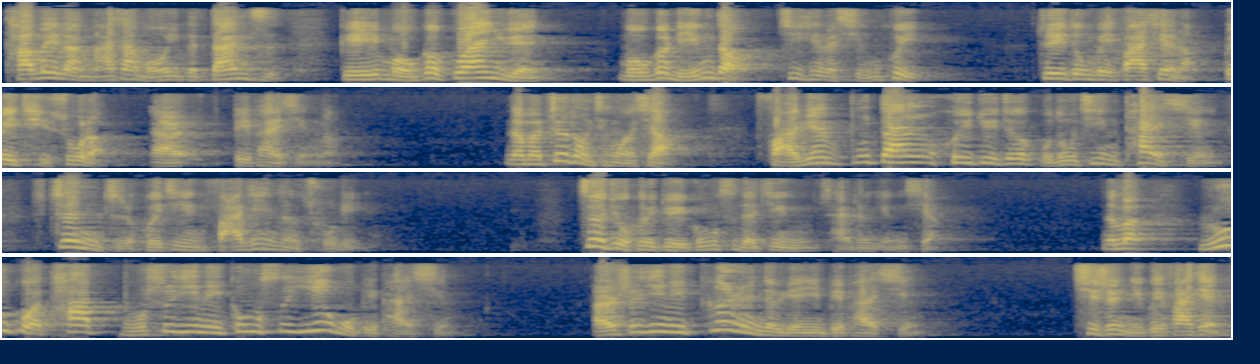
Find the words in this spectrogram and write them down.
他为了拿下某一个单子，给某个官员、某个领导进行了行贿，最终被发现了，被起诉了，而被判刑了。那么这种情况下，法院不单会对这个股东进行判刑，甚至会进行罚金的处理，这就会对公司的经营产生影响。那么，如果他不是因为公司业务被判刑，而是因为个人的原因被判刑，其实你会发现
